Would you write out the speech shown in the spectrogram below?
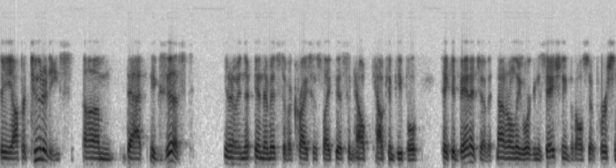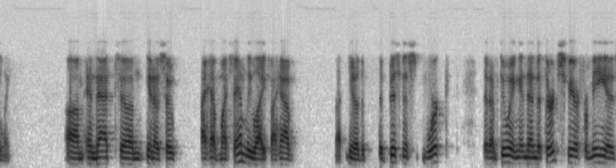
the opportunities um, that exist you know, in the in the midst of a crisis like this, and how how can people take advantage of it, not only organizationally but also personally. Um, and that um, you know, so I have my family life, I have uh, you know the the business work that I'm doing, and then the third sphere for me is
